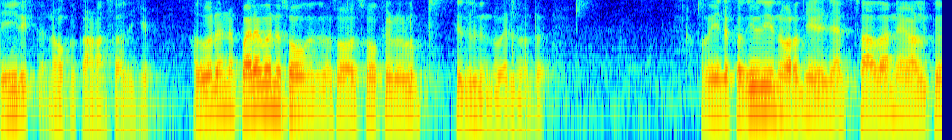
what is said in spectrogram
നീര് നമുക്ക് കാണാൻ സാധിക്കും. അതുപോലെ തന്നെ പല പല സോക സോക്കേടുകളും ഇതിൽ നിന്ന് വരുന്നുണ്ട്. അപ്പോൾ ഇതിന്റെ പ്രതിവിധി എന്ന് പറഞ്ഞു കഴിഞ്ഞാൽ സാധാരണ ആൾക്ക്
